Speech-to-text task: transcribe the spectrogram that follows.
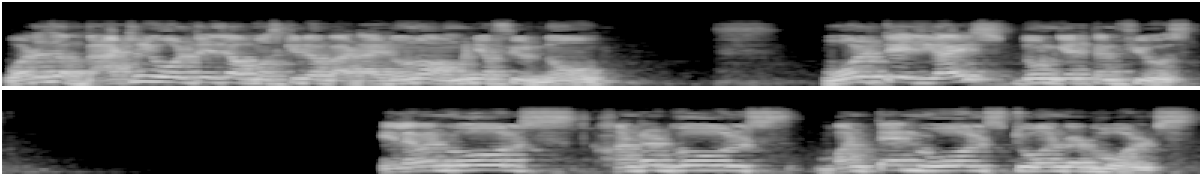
What is the battery voltage of mosquito bat? I don't know how many of you know. Voltage, guys, don't get confused. 11 volts, 100 volts, 110 volts, 200 volts.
